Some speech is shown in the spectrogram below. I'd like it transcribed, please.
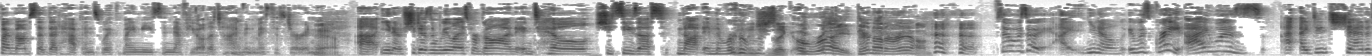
my mom said that happens with my niece and nephew all the time, and my sister. And Yeah. uh, you know, she doesn't realize we're gone until she sees us not in the room. And she's like, oh, right, they're not around. So it was, a, I, you know, it was great. I was, I, I did shed a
